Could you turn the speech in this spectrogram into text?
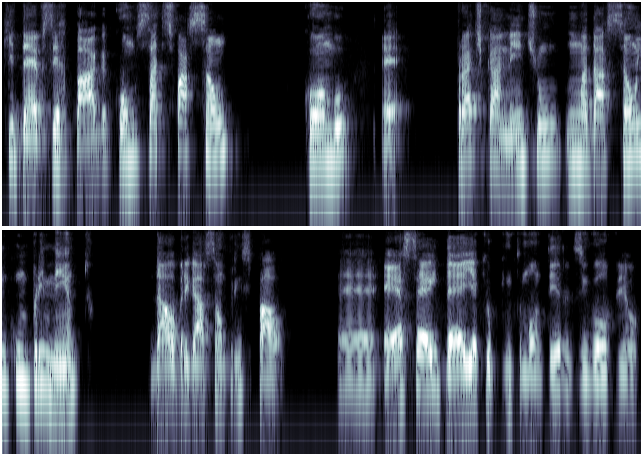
que deve ser paga como satisfação, como é, praticamente um, uma dação em cumprimento da obrigação principal. É, essa é a ideia que o Pinto Monteiro desenvolveu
